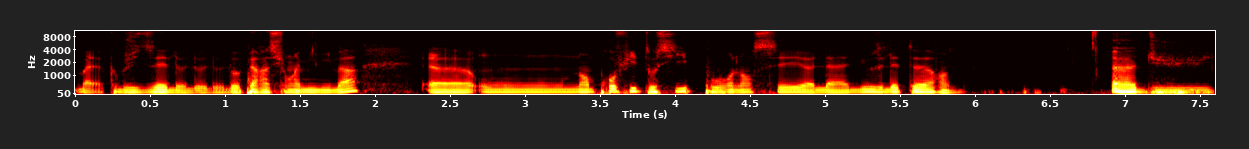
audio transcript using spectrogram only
bah, comme je disais, l'opération à minima. Euh, on en profite aussi pour lancer euh, la newsletter. Euh, du,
